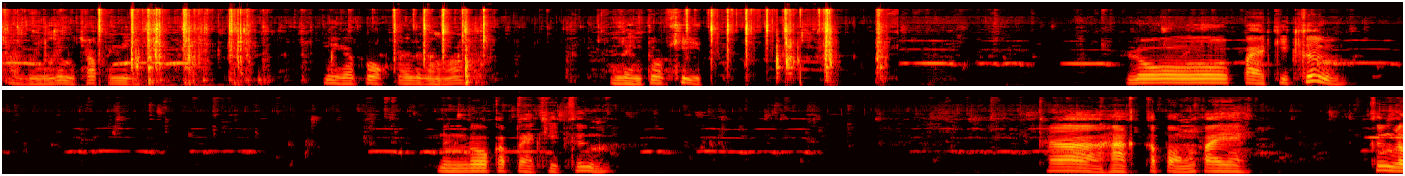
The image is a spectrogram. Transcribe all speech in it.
เอาดูนี่มันชอบเป็นนี่นี่ครับพวกไอเหลืองเหลืองตัวขีด โลแปดขีดครึ่งหนึ่งโลกับแปดขีดครึ่ง ถ้าหักกระป๋องไปครึ่งโล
